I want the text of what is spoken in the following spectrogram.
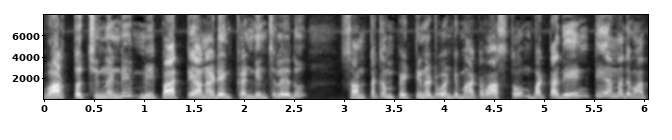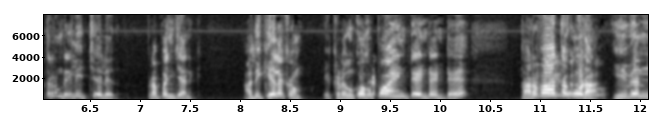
వార్త వచ్చిందండి. మీ పార్టీ ఆనాడేం ఖండించలేదు. సంతకం పెట్టినటువంటి మాట వాస్తవం బట్ అదేంటి అన్నది మాత్రం రిలీజ్ చేయలేదు ప్రపంచానికి. అది కీలకం. ఇక్కడ ఇంకొక పాయింట్ ఏంటంటే తర్వాత. కూడా ఈవెన్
